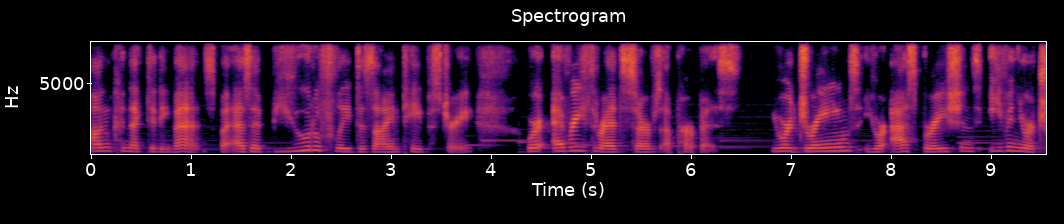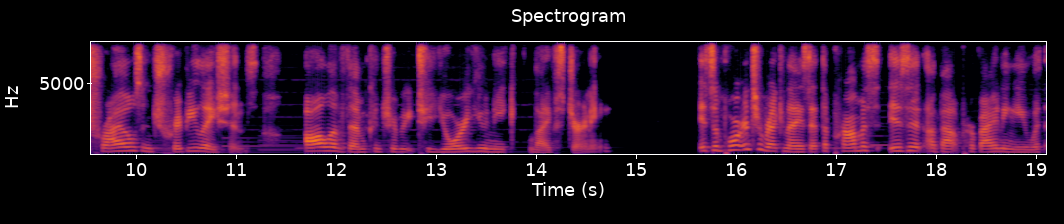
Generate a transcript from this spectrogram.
unconnected events, but as a beautifully designed tapestry where every thread serves a purpose. Your dreams, your aspirations, even your trials and tribulations, all of them contribute to your unique life's journey. It's important to recognize that the promise isn't about providing you with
